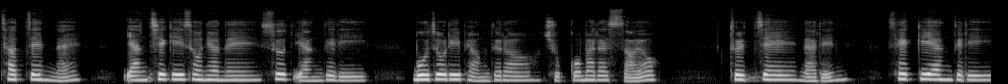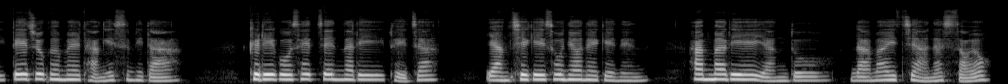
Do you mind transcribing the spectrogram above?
첫째 날 양치기 소년의 숫 양들이 모조리 병들어 죽고 말았어요. 둘째 날은 새끼 양들이 떼죽음을 당했습니다. 그리고 셋째 날이 되자 양치기 소년에게는 한 마리의 양도 남아있지 않았어요.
